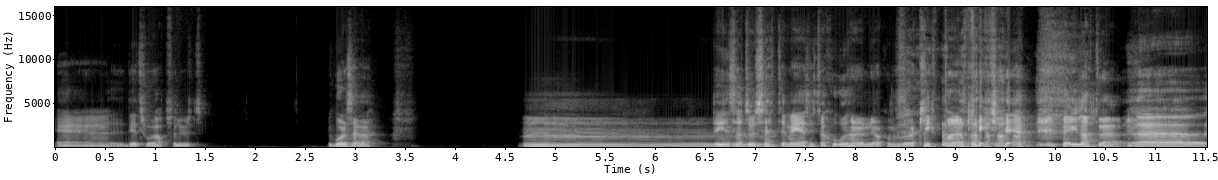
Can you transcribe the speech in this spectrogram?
Eh, det tror jag absolut. Hur går det Sebbe? Mm. Du inser att du sätter mig i en situation här nu när jag kommer börja klippa rätt mycket. jag gillar inte det här. Eh,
